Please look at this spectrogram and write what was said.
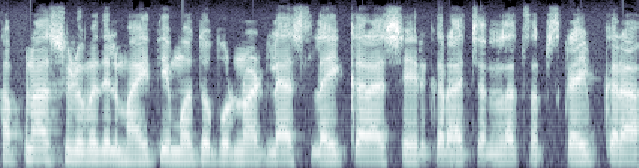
आपणास व्हिडिओमधील माहिती महत्त्वपूर्ण वाटल्यास लाईक करा शेअर करा चॅनलला सबस्क्राईब करा.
